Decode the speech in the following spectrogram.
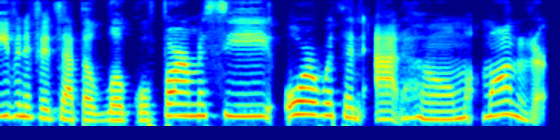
even if it's at the local pharmacy or with an at home monitor.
